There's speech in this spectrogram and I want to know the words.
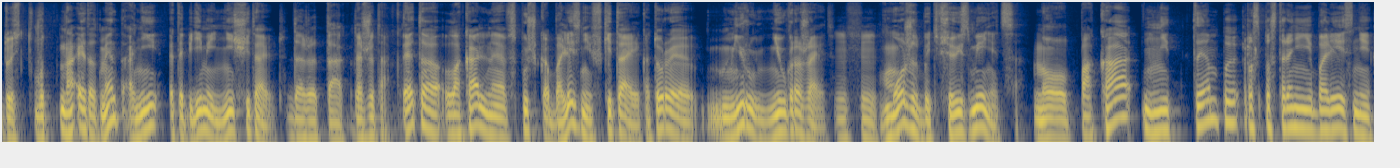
то есть вот на этот момент они это эпидемией не считают. Даже так. Даже так. Это локальная вспышка болезни в Китае, которая миру не угрожает. Мгм. Может быть, все изменится. Но пока не темпы распространения болезни,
